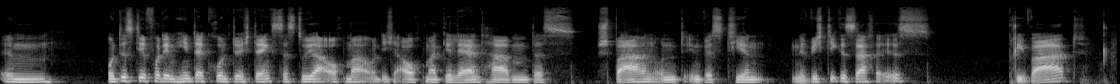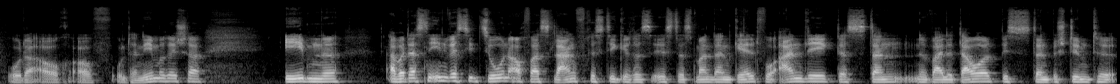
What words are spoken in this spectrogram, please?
ähm, und es dir vor dem Hintergrund durchdenkst, dass du ja auch mal und ich auch mal gelernt haben, dass Sparen und Investieren eine wichtige Sache ist, privat oder auch auf unternehmerischer Ebene aber dass eine Investition auch was Langfristigeres ist, dass man dann Geld wo anlegt, dass dann eine Weile dauert, bis dann bestimmte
